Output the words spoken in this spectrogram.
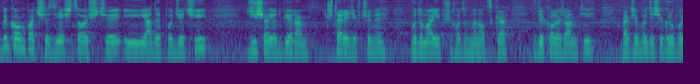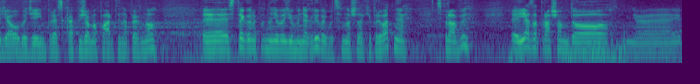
wykąpać się, zjeść coś i jadę po dzieci. Dzisiaj odbieram cztery dziewczyny, bo do Mai przychodzą na nockę dwie koleżanki, także będzie się grubo działo, będzie imprezka, piżama party na pewno. E, Z tego na pewno nie będziemy nagrywać, bo to są nasze takie prywatne sprawy. E, Ja zapraszam do e,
